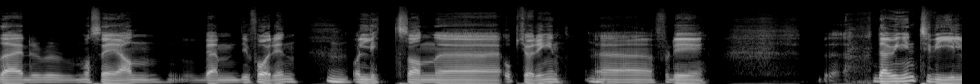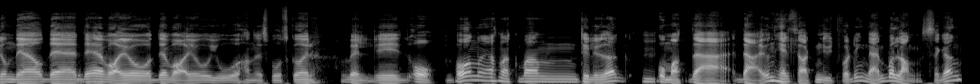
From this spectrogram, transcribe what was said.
der må se an hvem de får inn, Mm. og litt sånn eh, oppkjøringen. Eh, fordi det er jo ingen tvil om det, og det, det, var, jo, det var jo Johannes Mosgaard veldig åpen på når jeg snakket med han tidligere i dag, Mm. om at det er, det er jo en helt klart en utfordring. Det er en balansegang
